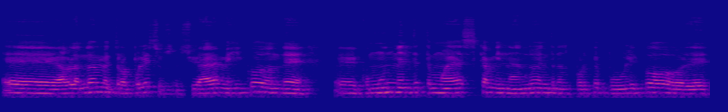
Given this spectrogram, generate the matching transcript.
eh, hablando de metrópolis, Ciudad de México, donde eh, comúnmente te mueves caminando en transporte público, eh,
